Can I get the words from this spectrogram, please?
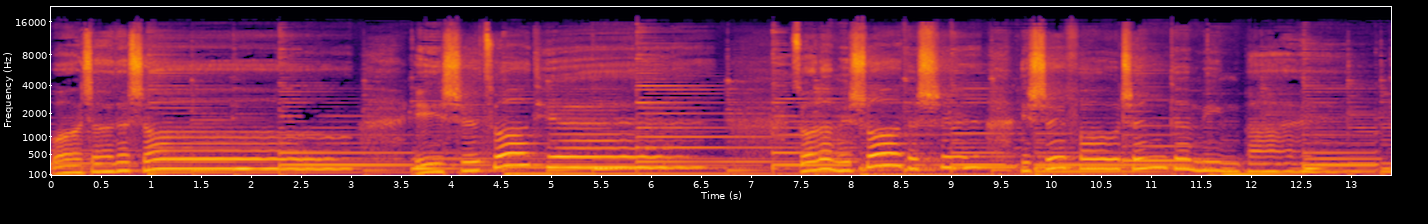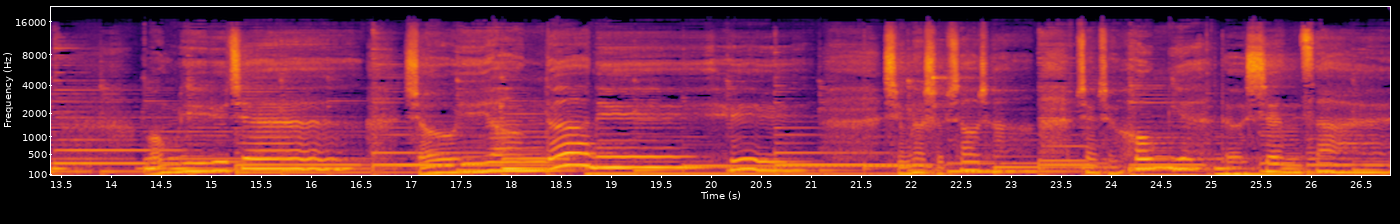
握着的手已是昨天，做了没说的事，你是否真的明白？梦里遇见秋一样的你，醒了是飘着片片红叶的现在。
